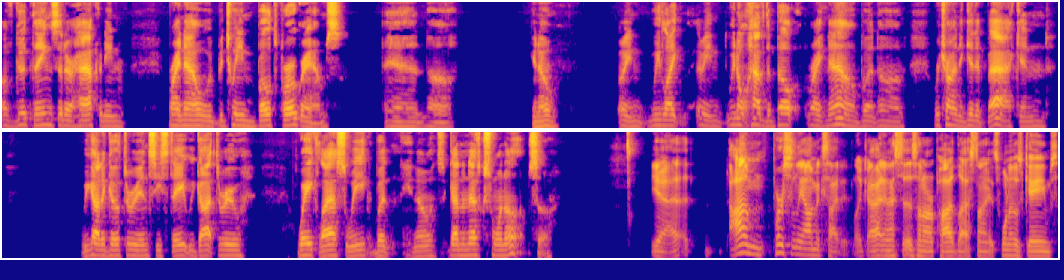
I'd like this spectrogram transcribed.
of good things that are happening right now between both programs, and uh, you know, I mean, we like, I mean, we don't have the belt right now, but uh, we're trying to get it back, and we got to go through NC State. We got through Wake last week, but you know, it's got the next one up, so. yeah. I'm personally I'm excited. Like I and I said this on our pod last night. It's one of those games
